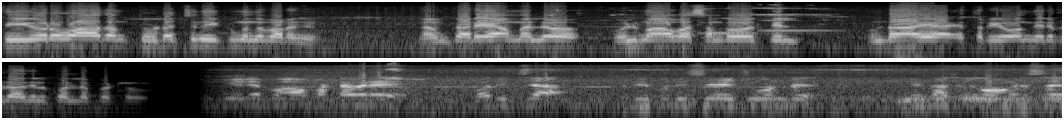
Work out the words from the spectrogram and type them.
തീവ്രവാദം തുടച്ചു നീക്കുമെന്ന് പറഞ്ഞു. നമുക്കറിയാമല്ലോ പുൽമാവ സംഭവത്തിൽ ഉണ്ടായ എത്രയോ നിരപരാധികൾ കൊല്ലപ്പെട്ടു. ഇന്ത്യയിലെ പാവപ്പെട്ടവരെ വധിച്ച പ്രതിഷേധിച്ചുകൊണ്ട് ഇന്ത്യൻ നാഷണൽ കോൺഗ്രസ്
